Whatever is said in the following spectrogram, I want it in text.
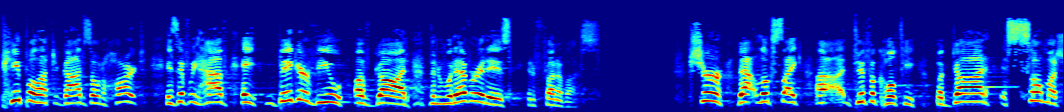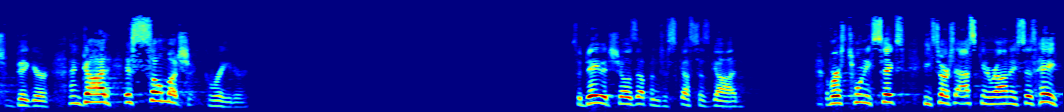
people after God's own heart is if we have a bigger view of God than whatever it is in front of us. Sure, that looks like a difficulty, but God is so much bigger and God is so much greater. So David shows up and discusses God. In verse 26, he starts asking around and he says, Hey,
